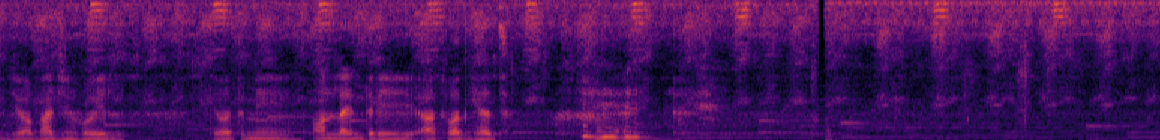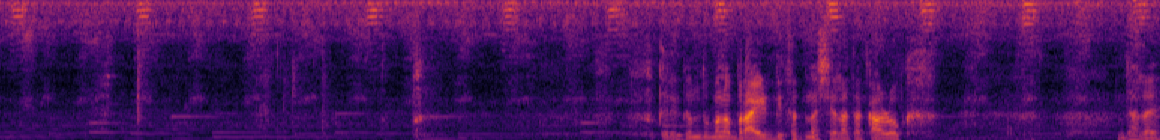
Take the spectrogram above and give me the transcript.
जेव्हा भाजी होईल तेव्हा तुम्ही ऑनलाईन तरी आस्वाद घ्याच. तर एकदम तुम्हाला ब्राईट दिसत नसेल आता काळोख झालंय.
